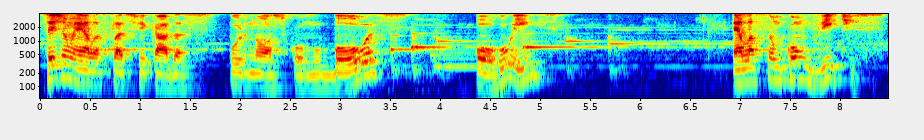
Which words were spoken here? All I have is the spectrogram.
Sejam elas classificadas por nós como boas ou ruins, elas são convites,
